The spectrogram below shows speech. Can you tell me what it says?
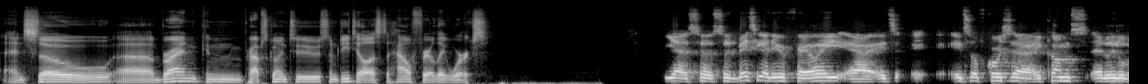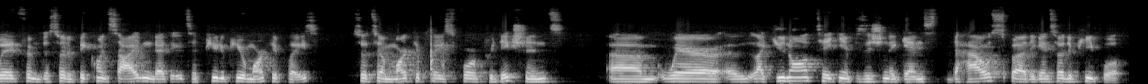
And so uh, Brian can perhaps go into some detail as to how Fairlay works. Yeah, so so the basic idea of Fairlay, uh, it's it's of course uh, it comes a little bit from the sort of Bitcoin side, in that it's a peer-to-peer marketplace. So it's a marketplace for predictions, um, where uh, like you're not taking a position against the house, but against other people.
